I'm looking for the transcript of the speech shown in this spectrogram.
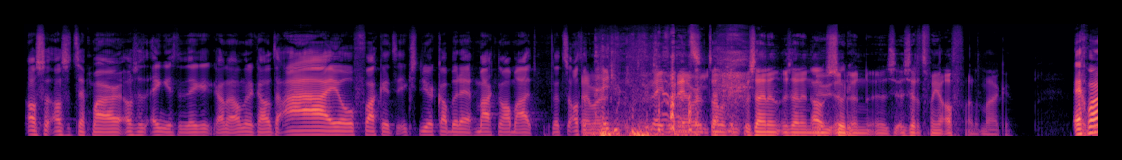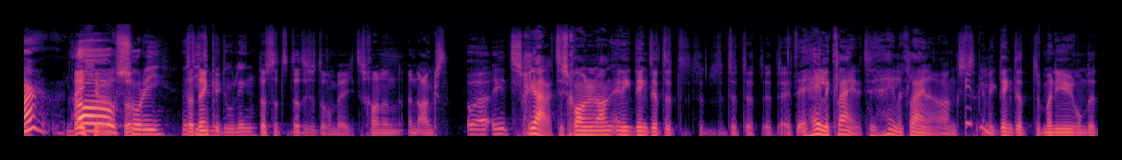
Als, als het zeg maar, als het eng is, dan denk ik aan de andere kant, ah joh, fuck it, ik studeer cabaret, maakt nou allemaal uit. Dat is altijd Ja, mijn Nee, maar we zijn, een, we zijn een Oh, nu sorry. een, een, zet het van je af aan het maken. Echt waar? beetje oh, wel, sorry. Dat is Dat niet denk de ik. bedoeling. Dat is, dat, dat is het toch een beetje. Het is gewoon een, een angst. Eh, het is, ja, het is gewoon een angst. En ik denk dat het, het, het, het, het, het- het hele kleine, het is een hele kleine angst. En ik denk dat de manier om er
